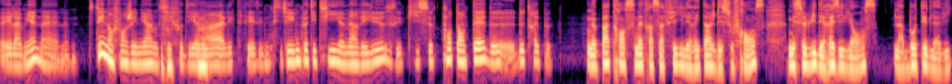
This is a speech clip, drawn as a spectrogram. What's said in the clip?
Et la mienne, elle- c'était une enfant géniale aussi, il faut dire. Mhm. hein. Elle était une- J'ai une petite fille merveilleuse qui se contentait de, de très peu. Ne pas transmettre à sa fille l'héritage des souffrances, mais celui des résiliences, la beauté de la vie.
